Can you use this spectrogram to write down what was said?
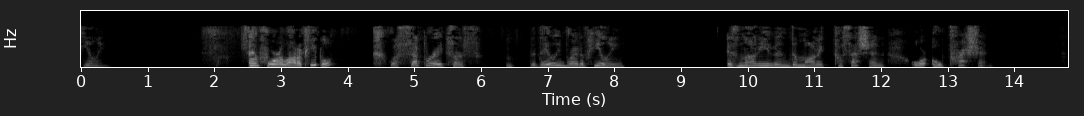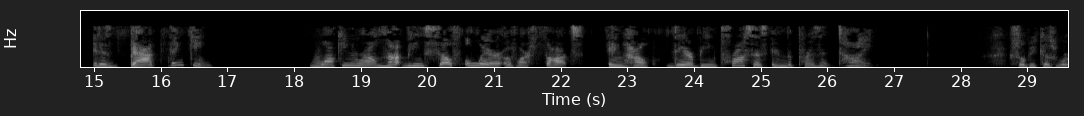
healing? And for a lot of people, what separates us, mm, the daily bread of healing, is not even demonic possession or oppression. It is bad thinking. Walking around not being self-aware of our thoughts and how they're being processed in the present time. So because we're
